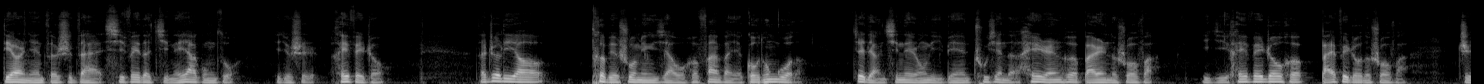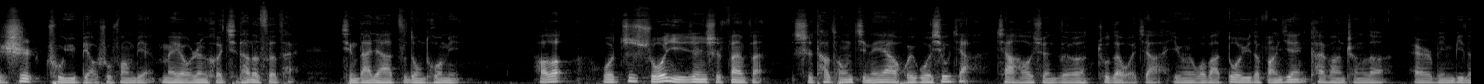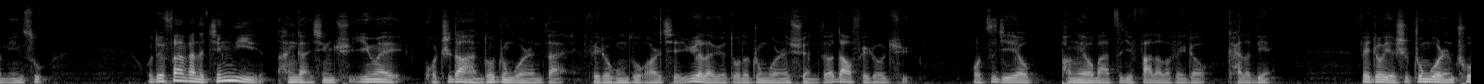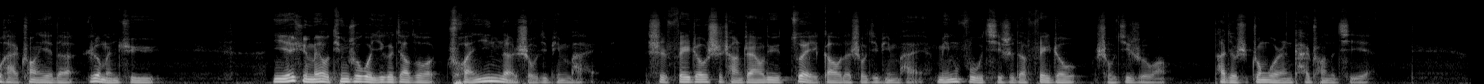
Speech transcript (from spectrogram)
第二年则是在西非的几内亚工作，也就是黑非洲。在这里要特别说明一下，我和范范也沟通过了，这两期内容里边出现的黑人和白人的说法，以及黑非洲和白非洲的说法，只是出于表述方便，没有任何其他的色彩，请大家自动脱敏。好了，我之所以认识范范，是他从几内亚回国休假，恰好选择住在我家，因为我把多余的房间开放成了 Airbnb 的民宿。我对范范的经历很感兴趣，因为。我知道很多中国人在非洲工作，而且越来越多的中国人选择到非洲去。我自己也有朋友把自己发到了非洲，开了店。非洲也是中国人出海创业的热门区域。你也许没有听说过一个叫做传音的手机品牌，是非洲市场占有率最高的手机品牌，名副其实的非洲手机之王。它就是中国人开创的企业。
